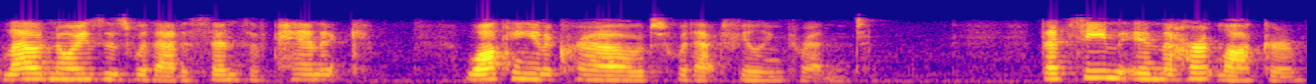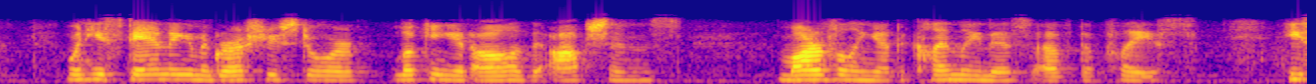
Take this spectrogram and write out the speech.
loud noises without a sense of panic, walking in a crowd without feeling threatened. That scene in the Hurt Locker when he's standing in the grocery store looking at all of the options, marveling at the cleanliness of the place. He's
